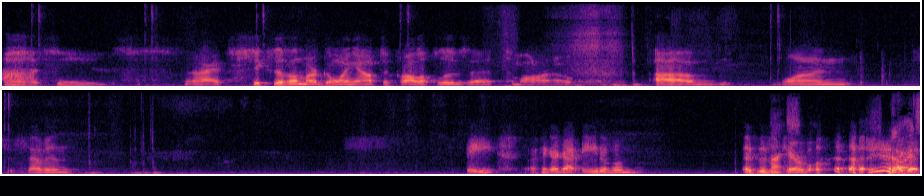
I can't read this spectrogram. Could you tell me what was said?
Oh, let's see. All right, six of them are going out to Crawlapalooza tomorrow. Um, one, seven, eight. I think I got eight of them. This, this nice. is terrible. no, got,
